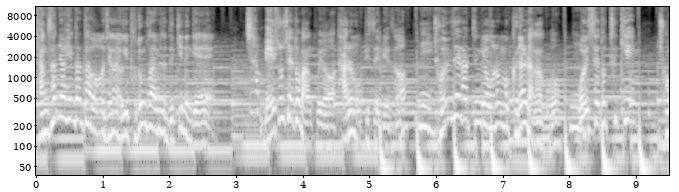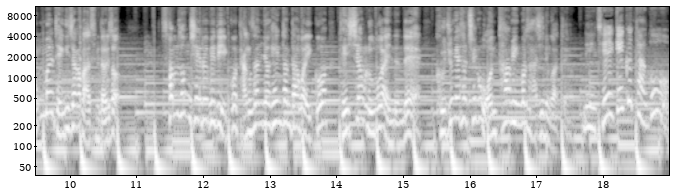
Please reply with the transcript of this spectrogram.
당산역 행선타워 제가 여기 부동산 하면서 느끼는 게 참 매수세도 많고요. 다른 오피스에 비해서. 네. 전세 같은 경우는 뭐 그날 나가고 네. 월세도 특히 정말 대기자가 많습니다. 그래서 삼성 셰르빌이 있고 당산역 행턴 타워가 있고 대시양 루브가 있는데 그 중에서 최고 원탑인 건 사실인 것 같아요. 네, 제일 깨끗하고,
